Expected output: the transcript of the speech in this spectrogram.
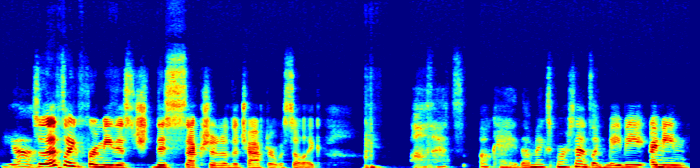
Yeah. So that's like for me this this section of the chapter was so like oh that's okay, that makes more sense. Like maybe I mean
